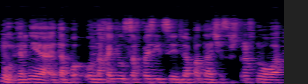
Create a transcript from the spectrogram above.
ну, вернее, это он находился в позиции для подачи со штрафного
